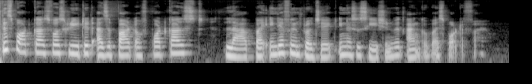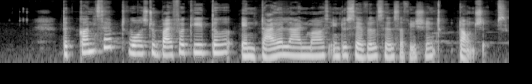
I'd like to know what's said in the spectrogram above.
This podcast was created as a part of Podcast Lab by India Film Project in association with Anchor by Spotify. The concept was to bifurcate the entire landmass into several self sufficient townships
